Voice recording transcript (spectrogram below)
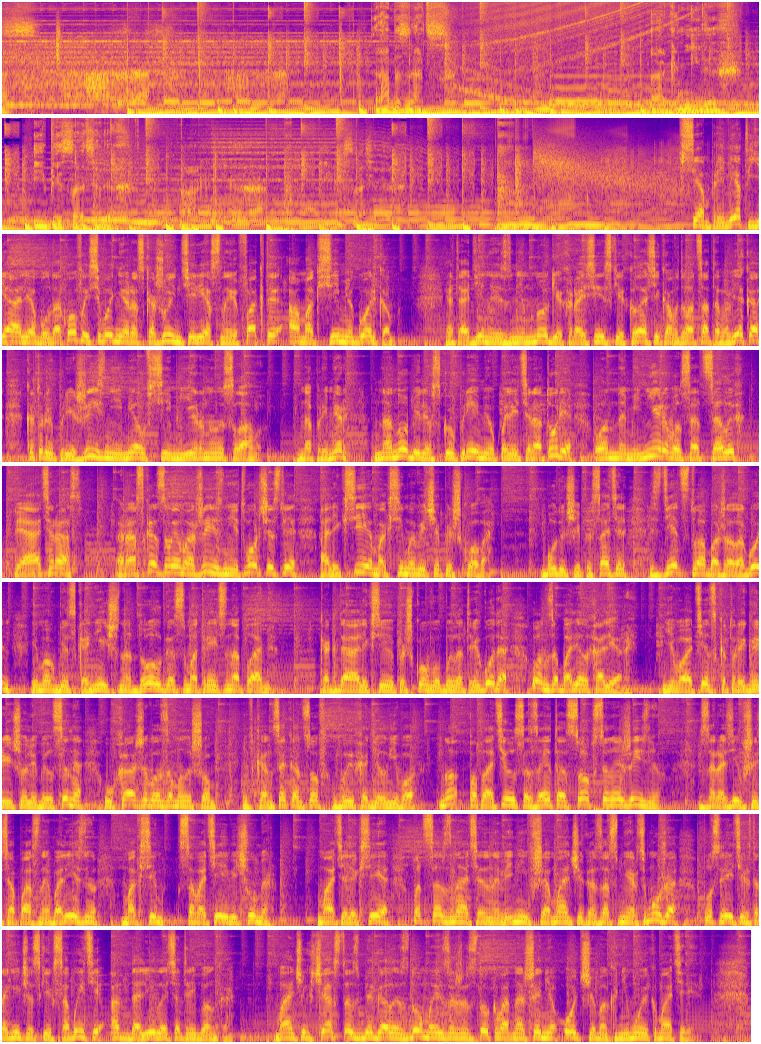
Абзац. Абзац. О книгах и писателях. О книгах и писателях. Всем привет, я Олег Булдаков, и сегодня я расскажу интересные факты о Максиме Горьком. Это один из немногих российских классиков 20 века, который при жизни имел всемирную славу. Например, на Нобелевскую премию по литературе он номинировался целых пять раз. Рассказываем о жизни и творчестве Алексея Максимовича Пешкова. Будущий писатель с детства обожал огонь и мог бесконечно долго смотреть на пламя. Когда Алексею Пешкову было три года, он заболел холерой. Его отец, который горячо любил сына, ухаживал за малышом и в конце концов выходил его, но поплатился за это собственной жизнью. Заразившись опасной болезнью, Максим Саватеевич умер. Мать Алексея, подсознательно винившая мальчика за смерть мужа, после этих трагических событий отдалилась от ребенка. Мальчик часто сбегал из дома из-за жестокого отношения отчима к нему и к матери.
